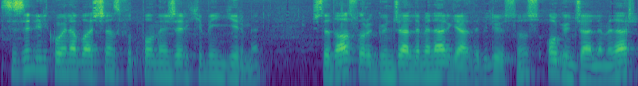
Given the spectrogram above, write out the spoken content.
sizin ilk oyuna başladığınız Futbol Manager 2020. İşte daha sonra güncellemeler geldi biliyorsunuz. O güncellemeler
